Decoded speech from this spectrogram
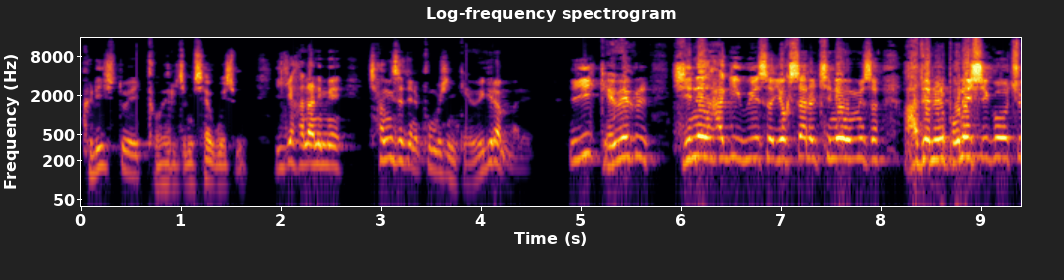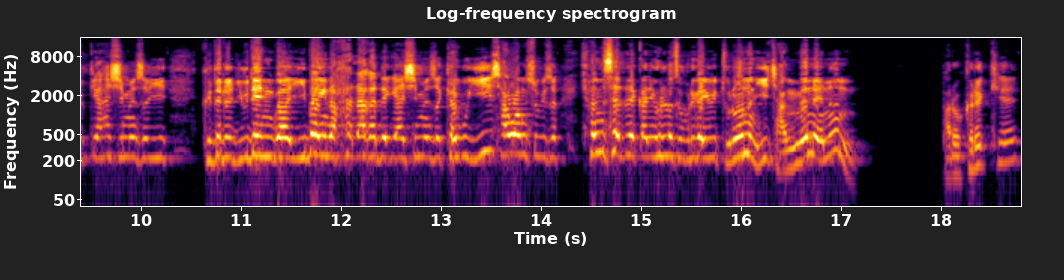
그리스도의 교회를 지금 세우고 있습니다. 이게 하나님의 창세전에 품으신 계획이란 말이에요. 이 계획을 진행하기 위해서 역사를 지내오면서 아들을 보내시고 죽게 하시면서 이 그들을 유대인과 이방인을 하나가 되게 하시면서 결국 이 상황 속에서 현세대까지 흘러서 우리가 여기 들어오는 이 장면에는 바로 그렇게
